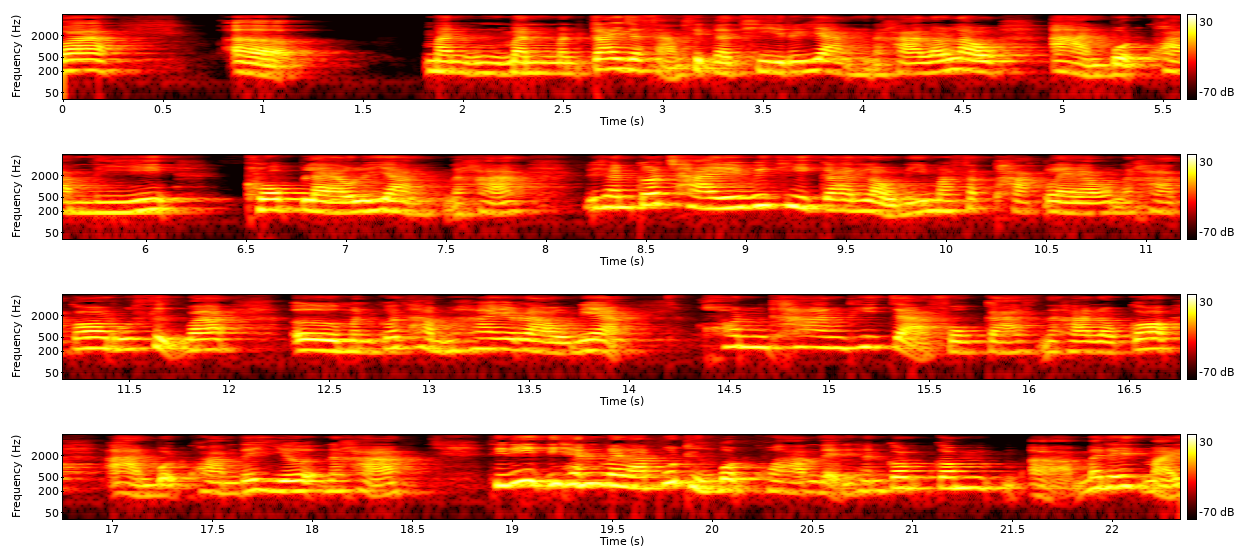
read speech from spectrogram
ว่า เออมันมันมันใกล้จะ 30 นาทีหรือยังนะคะ แล้วเราอ่านบทความนี้ครบแล้วหรือยังนะคะ ดิฉันก็ใช้วิธีการเหล่านี้มาสักพักแล้วนะคะ ก็รู้สึกว่าเออมันก็ทำให้เราเนี่ยค่อนข้างที่จะโฟกัสนะคะแล้วก็อ่านบทความได้เยอะนะคะ ทีนี้ดิฉันเวลาพูดถึงบทความเนี่ยดิฉันก็ก็ไม่ได้หมาย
